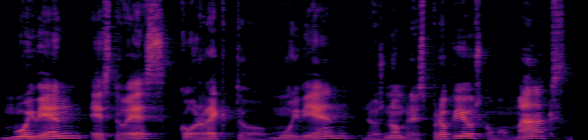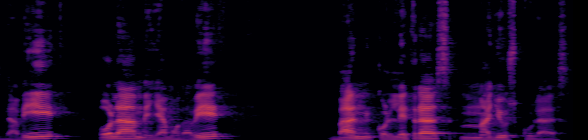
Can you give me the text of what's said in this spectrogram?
Muy bien, esto es correcto. Muy bien, los nombres propios como Max, David, hola, me llamo David, van con letras mayúsculas.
